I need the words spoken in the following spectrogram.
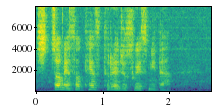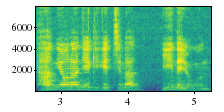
시점에서 테스트를 해줄 수가 있습니다. 당연한 얘기겠지만 이 내용은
